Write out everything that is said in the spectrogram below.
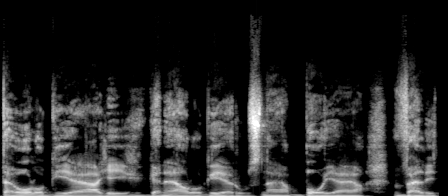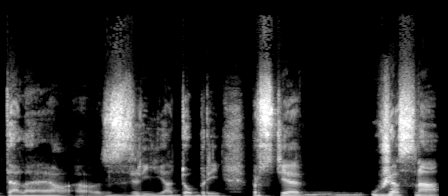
teologie a jejich genealogie různé a boje a velitelé a, a zlí a dobrý. Prostě úžasná,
